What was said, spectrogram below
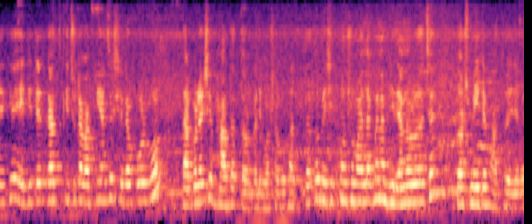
রেখে এডিটের কাজ কিছুটা বাকি আছে, সেটা করব। তারপরে এসে ভাত আর তরকারি বসাবো। ভাতটা তো বেশিক্ষণ সময় লাগবে না, ভেজানো রয়েছে, দশ মিনিটে ভাত হয়ে যাবে।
